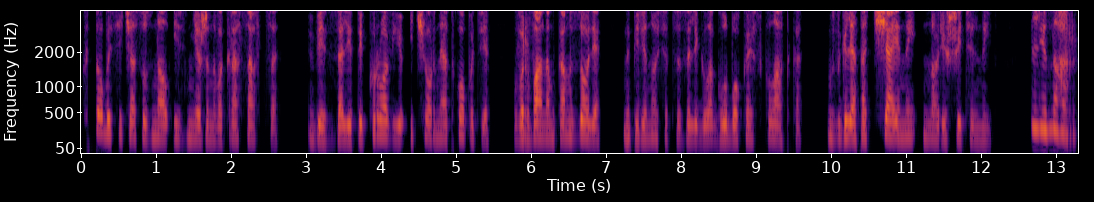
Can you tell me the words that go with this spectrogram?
Кто бы сейчас узнал изнеженного красавца? Весь залитый кровью и черный от копоти, в рваном камзоле, на переносице залегла глубокая складка. Взгляд отчаянный, но решительный. «Ленар!»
